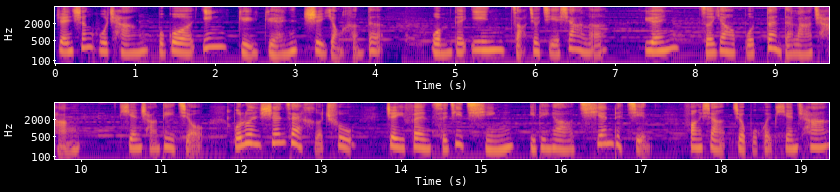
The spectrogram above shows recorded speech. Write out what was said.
人生无常，不过因与缘是永恒的。我们的因早就结下了，缘。则要不断地拉长，天长地久，不论身在何处，这一份慈济情一定要牵得紧，方向就不会偏差。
